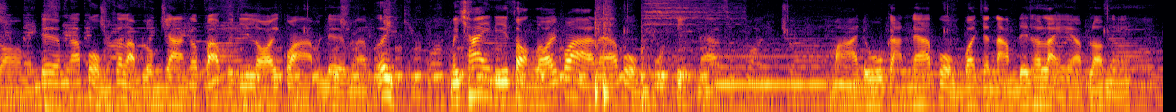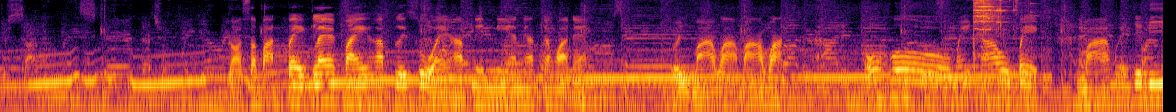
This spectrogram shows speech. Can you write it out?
ก็เหมือนเดิมครับผมสลับลมยางก็ปรับไปที่ร้อยกว่าเหมือนเดิมครับ เอ้ย ไม่ใช่ดี200 กว่านะครับผมพูดผิดนะมาดูกันนะครับผมว่าจะนำได้เท่าไหร่ครับรอบนี้ก็สะบัดเบรกแรกไปครับสวยๆครับเนียนๆครับจังหวะนี้เฮ้ยมาว่ามาว่าโอ้โห ไม่เข้าเบรก มาเหมือนจะดี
